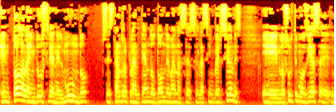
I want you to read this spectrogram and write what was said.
en toda la industria en el mundo se están replanteando dónde van a hacerse las inversiones. Eh, en los últimos días, eh,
